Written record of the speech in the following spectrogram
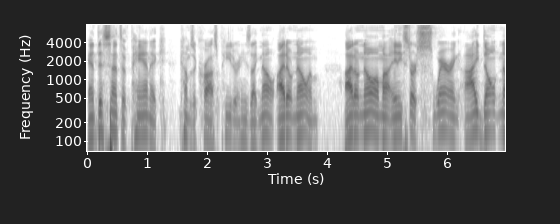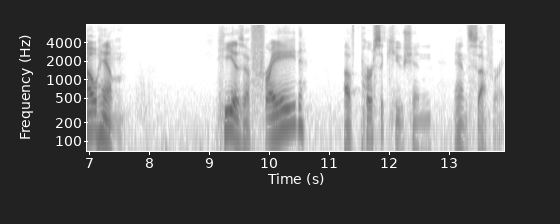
And this sense of panic comes across Peter, and he's like, No, I don't know him. I don't know him. And he starts swearing, I don't know him. He is afraid of persecution and suffering.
